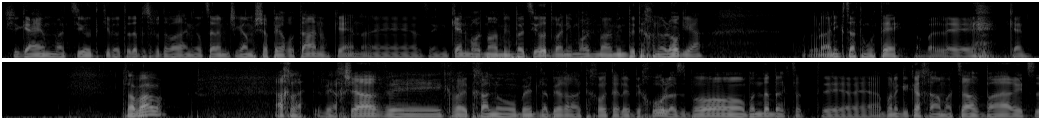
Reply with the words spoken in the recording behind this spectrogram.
שגם עם הציוד, כאילו, אתה יודע, בסופו של דבר אני רוצה להאמין שגם משפר אותנו, כן? אה, אז אני כן מאוד מאמין בציוד ואני מאוד מאמין בטכנולוגיה. אז אולי אני קצת מוטה, אבל כן. סבבה. אחלה. ועכשיו uh, כבר התחלנו באמת לדבר על התחרויות האלה בחו"ל, אז בואו בוא נדבר קצת, uh, בואו נגיד ככה, המצב בארץ uh,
